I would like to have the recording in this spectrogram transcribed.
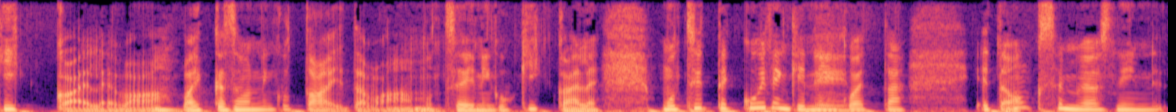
kikkailevaa, vaikka se on niinku taitavaa, mutta se ei niinku kikkaile. Mutta sitten kuitenkin, Niin. niinku, että, että onko se myös niin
